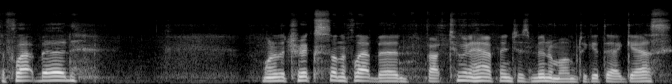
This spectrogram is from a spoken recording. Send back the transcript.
the flatbed one of the tricks on the flatbed, about two and a half inches minimum to get that gas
